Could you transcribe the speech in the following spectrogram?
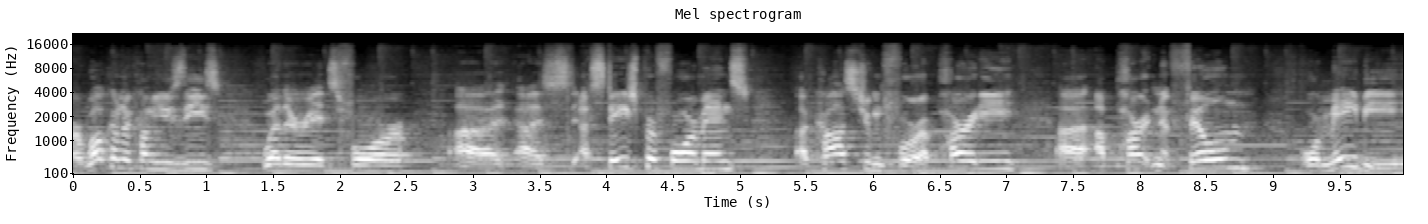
are welcome to come use these, whether it's for uh, a, a, stage performance, a costume for a party, uh, a part in a film, or maybe,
